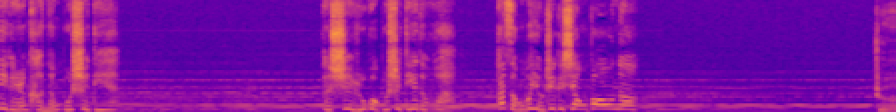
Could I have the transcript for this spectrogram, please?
那个人可能不是爹？可是如果不是爹的话，他怎么会有这个香包呢？这，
